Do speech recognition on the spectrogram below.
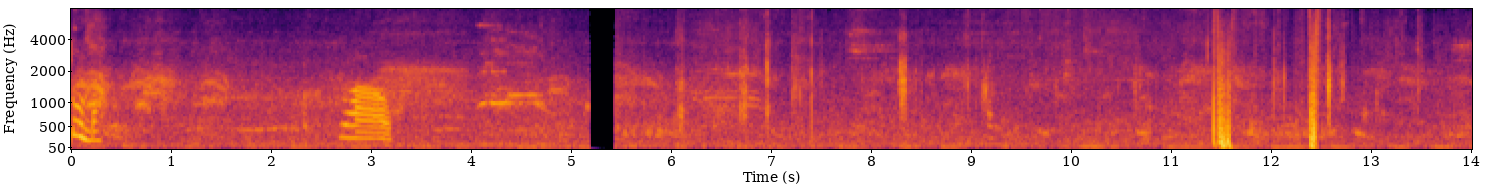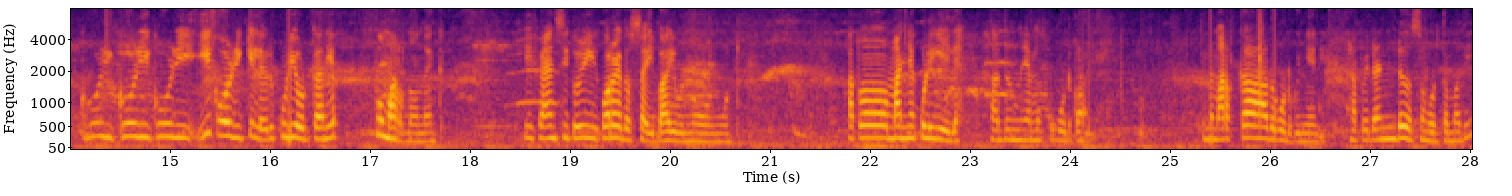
പുതുണ്ടോ വാവ്. കോഴി കോഴി കോഴി. ഈ കോഴിക്കല്ലേ ഒരു കുളി കൊടുക്കാൻ എപ്പോൾ മറന്നു നിങ്ങൾക്ക് ഈ ഫാൻസി കോഴി കുറേ ദിവസമായി ബായി വന്നു അപ്പോൾ മഞ്ഞക്കുളികയില്ലേ? അതൊന്ന് നമുക്ക് കൊടുക്കണം. പിന്നെ മറക്കാതെ കൊടുക്കും ഞാൻ അപ്പോൾ രണ്ട് ദിവസം കൊടുത്താൽ മതി.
